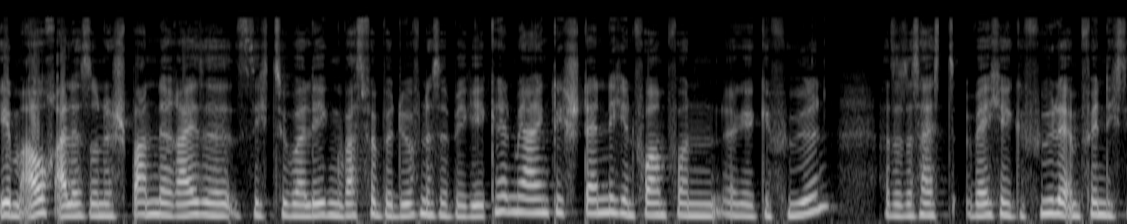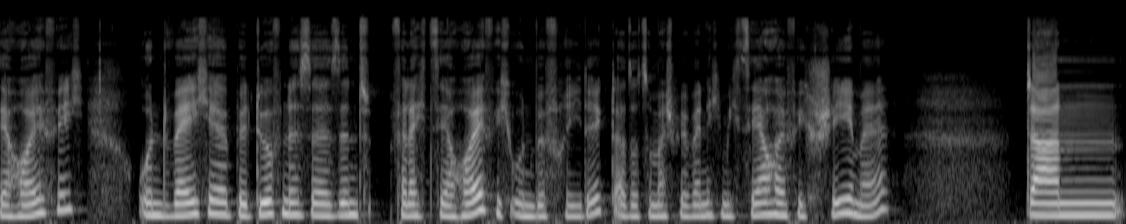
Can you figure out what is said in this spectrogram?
eben auch alles so eine spannende Reise, sich zu überlegen, was für Bedürfnisse begegnet mir eigentlich ständig in Form von äh, Gefühlen. Also das heißt, welche Gefühle empfinde ich sehr häufig und welche Bedürfnisse sind vielleicht sehr häufig unbefriedigt. Also zum Beispiel, wenn ich mich sehr häufig schäme, dann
